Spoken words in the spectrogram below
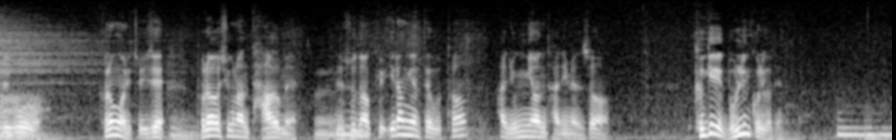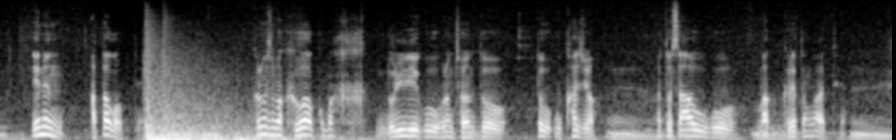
그리고 그런 건 있죠. 이제 음. 돌아가시고 난 다음에 음. 이제 초등학교 1학년 때부터 한 6년 다니면서 그게 놀림거리가 되는 거예요. 음. 얘는 아빠가 없대. 그러면서 막 그거 갖고 막 놀리고 그럼 저는 또, 또 욱하죠. 음. 또 싸우고 막 그랬던 것 같아요. 음.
